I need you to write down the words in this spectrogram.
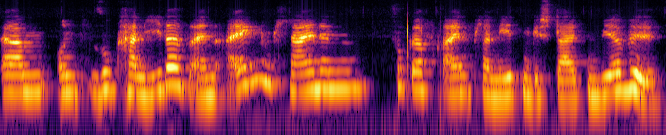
Ähm, und so kann jeder seinen eigenen kleinen zuckerfreien Planeten gestalten, wie er will.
